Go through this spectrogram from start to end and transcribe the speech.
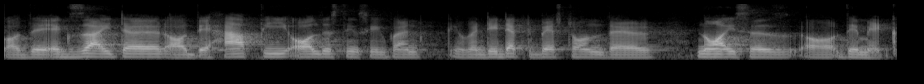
are they excited, are they happy all these things you can you can deduct based on their noises uh, they make.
